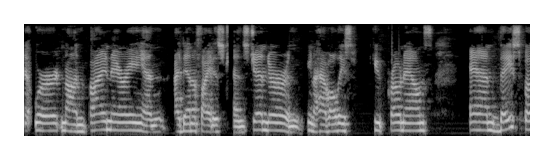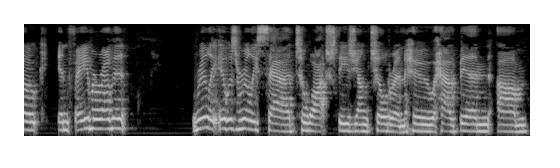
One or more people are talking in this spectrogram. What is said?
that were non-binary and identified as transgender and, you know, have all these cute pronouns. And they spoke in favor of it really, it was really sad to watch these young children who have been um,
